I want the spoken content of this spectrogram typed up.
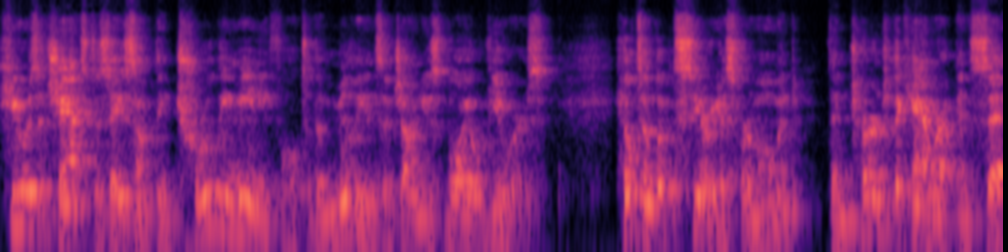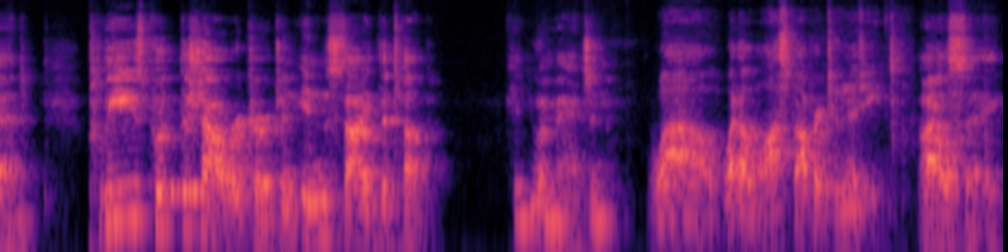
Here was a chance to say something truly meaningful to the millions of Johnny's loyal viewers. Hilton looked serious for a moment, then turned to the camera and said, Please put the shower curtain inside the tub. Can you imagine? Wow, what a lost opportunity. I'll say.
